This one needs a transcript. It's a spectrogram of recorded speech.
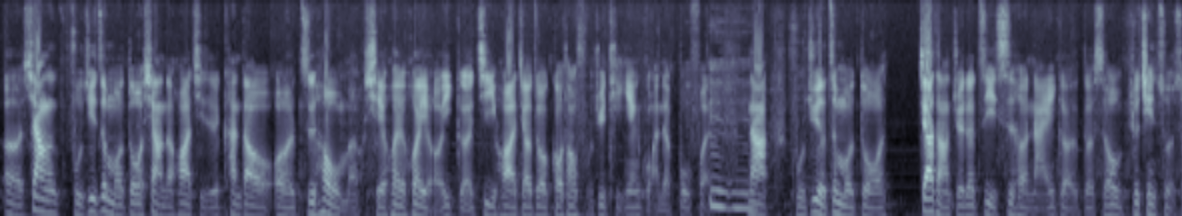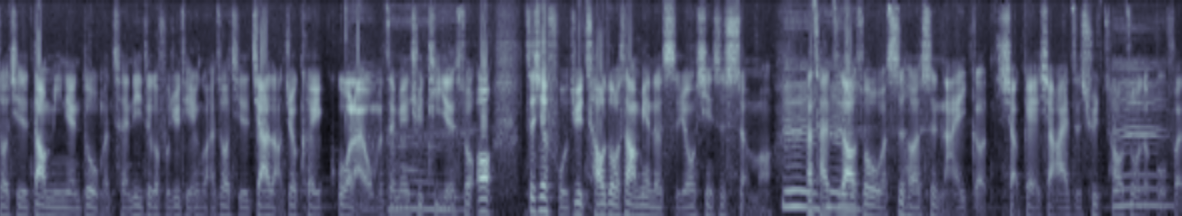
呃，像辅具这么多项的话，其实看到呃之后，我们协会会有一个计划叫做沟通辅具体验馆的部分。嗯嗯，那辅具有这么多。家长觉得自己适合哪一个的时候，不清楚的时候。其实到明年度，我们成立这个辅具体验馆的时候，其实家长就可以过来我们这边去体验。说哦，这些辅具操作上面的实用性是什么？嗯，那才知道说我适合是哪一个小给小孩子去操作的部分。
